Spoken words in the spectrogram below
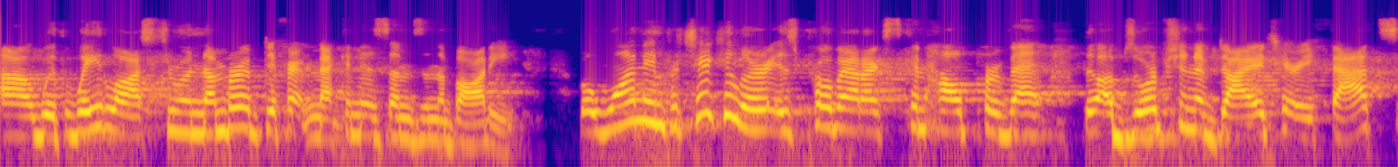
uh, with weight loss through a number of different mechanisms in the body. But one in particular is probiotics can help prevent the absorption of dietary fats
